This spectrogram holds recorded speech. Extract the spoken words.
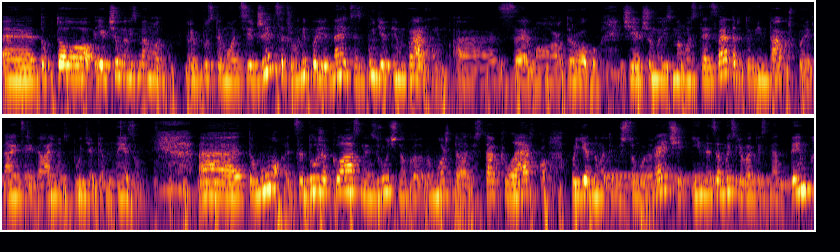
Е, тобто, якщо ми візьмемо, припустимо, ці джинси, то вони поєднаються з будь-яким верхом е, з мого гардеробу. Чи якщо ми візьмемо цей светр, то він також поєднається ідеально з будь-яким низом. Е, тому це дуже класно і зручно, коли ви можете ось так легко поєднувати між собою речі і не замислюватись над тим,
